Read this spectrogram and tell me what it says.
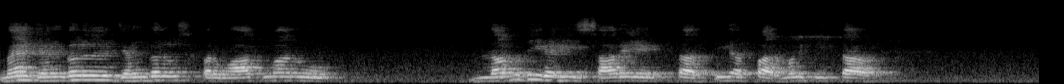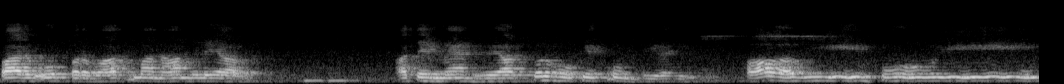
ਮੈਂ ਜੰਗਲ ਜੰਗਲ ਉਸ ਪਰਮਾਤਮਾ ਨੂੰ ਲੱਭਦੀ ਰਹੀ, ਸਾਰੇ ਧਰਤੀ ਦਾ ਭਰਮਣ ਕੀਤਾ, ਪਰ ਉਹ ਪਰਮਾਤਮਾ ਨਾ ਮਿਲਿਆ ਅਤੇ ਮੈਂ ਵਿਆਕੁਲ ਹੋ ਕੇ ਘੁੰਮਦੀ ਰਹੀ। ਆਵੀ ਹੋਈ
